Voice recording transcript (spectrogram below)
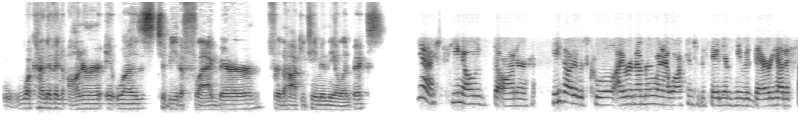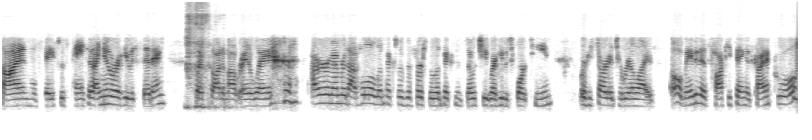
what kind of an honor it was to be the flag bearer for the hockey team in the Olympics? Yes, he knows the honor. He thought it was cool. I remember when I walked into the stadium, he was there. He had a sign, his face was painted. I knew where he was sitting. So I sought him out right away. I remember that whole Olympics was the first Olympics in Sochi where he was 14, where he started to realize, oh, maybe this hockey thing is kind of cool.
